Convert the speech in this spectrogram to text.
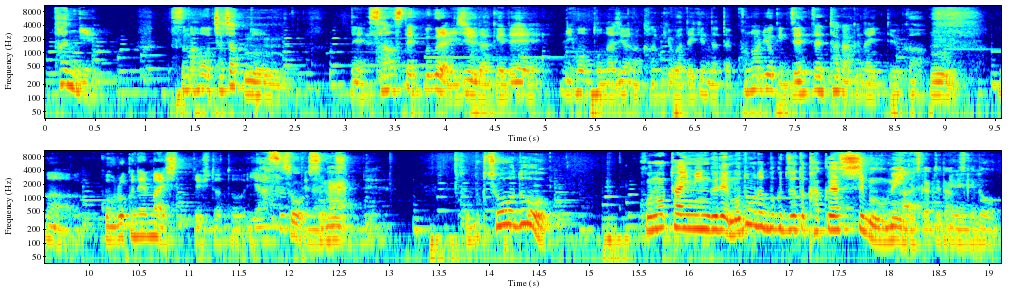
う単にスマホをちゃちゃっと、うんね、3ステップぐらいいじるだけで日本と同じような環境ができるんだったらこの料金全然高くないっていうか、うん。まあ56年前知ってる人だと安ってなりますよね。そう僕ちょうどこのタイミングでもともと僕ずっと格安支分をメインで使ってたんですけど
